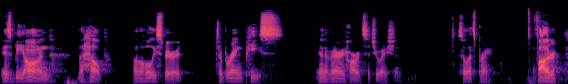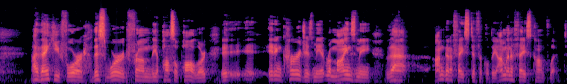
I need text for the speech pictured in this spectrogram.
is beyond the help of the Holy Spirit to bring peace in a very hard situation. So let's pray. Father, I thank you for this word from the Apostle Paul, Lord. It, it, it encourages me, it reminds me that I'm going to face difficulty, I'm going to face conflict.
